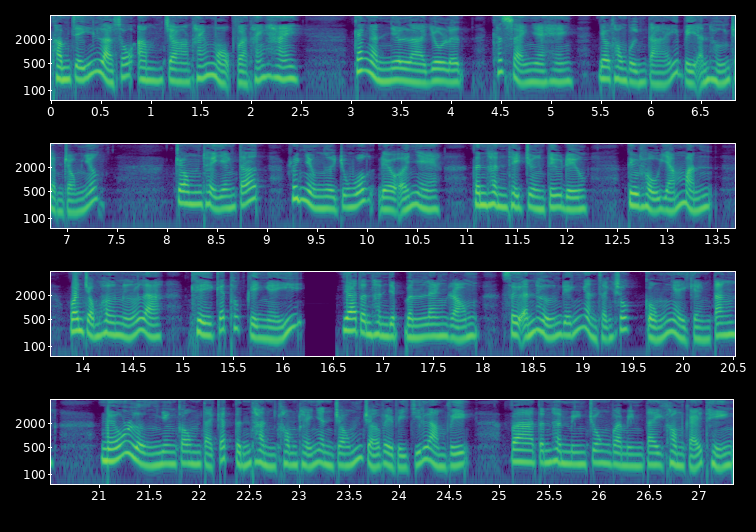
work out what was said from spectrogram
thậm chí là số âm cho tháng 1 và tháng 2. Các ngành như là du lịch, khách sạn nhà hàng, giao thông vận tải bị ảnh hưởng trầm trọng nhất. Trong thời gian Tết, rất nhiều người Trung Quốc đều ở nhà, tình hình thị trường tiêu điều, tiêu thụ giảm mạnh. Quan trọng hơn nữa là khi kết thúc kỳ nghỉ, do tình hình dịch bệnh lan rộng, sự ảnh hưởng đến ngành sản xuất cũng ngày càng tăng. Nếu lượng nhân công tại các tỉnh thành không thể nhanh chóng trở về vị trí làm việc và tình hình miền Trung và miền Tây không cải thiện,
